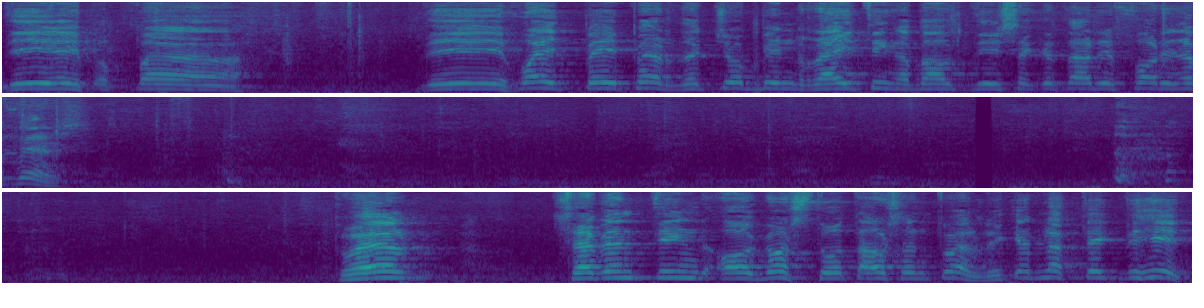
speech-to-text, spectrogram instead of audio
the, uh, the white paper that you've been writing about the Secretary of Foreign Affairs. Twelve, 17 August 2012. He cannot take the hit.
